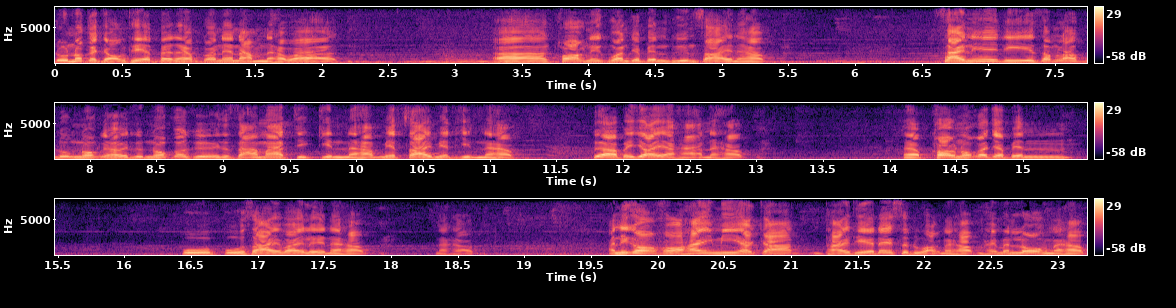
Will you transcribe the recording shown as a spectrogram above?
ลูกนกกระจอกเทศไปนะครับ ก็แนะนำนะครับว่าอ่าคอกนี้ควรจะเป็นพื้นทรายนะครับทรายนี้ดีสำหรับลูกนกนะครับลูกนกก็คือจะสามารถจิกกินนะครับ เม็ดทรายเม็ดหินนะครับ เพื่ออไปย่อยอาหารนะครับ นะครับคอกนกก็จะเป็นปูปูทรายไว้เลยนะครับนะครับ อันนี้ก็ขอให้มีอากาศถ่ายเทได้สะดวกนะครับ ให้มันโล่งนะครับ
